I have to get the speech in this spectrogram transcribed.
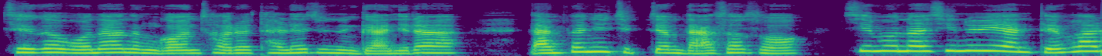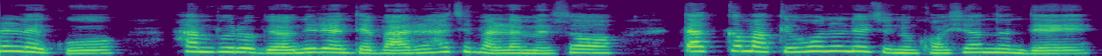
제가 원하는 건 저를 달래주는 게 아니라 남편이 직접 나서서 시모나 시누이한테 화를 내고 함부로 며느리한테 말을 하지 말라면서 따끔하게 혼을내주는 것이었는데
